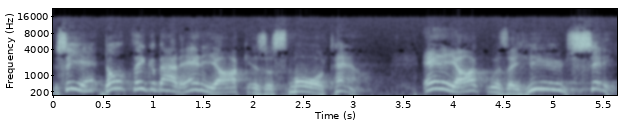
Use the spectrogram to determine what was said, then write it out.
You see, don't think about Antioch as a small town. Antioch was a huge city.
